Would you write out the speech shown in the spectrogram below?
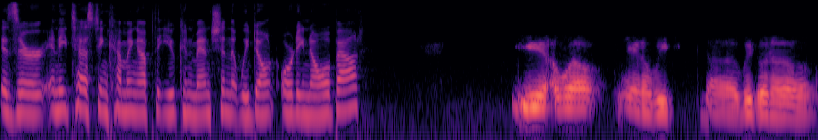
Is there any testing coming up that you can mention that we don't already know about? Yeah, well, you know, we uh, we're gonna.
